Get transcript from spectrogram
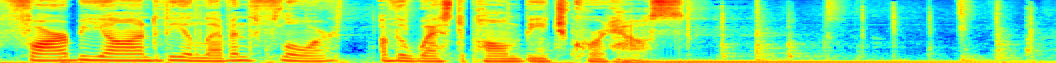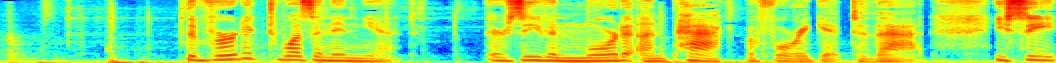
far beyond the 11th floor of the West Palm Beach courthouse. The verdict wasn't in yet. There's even more to unpack before we get to that. You see,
